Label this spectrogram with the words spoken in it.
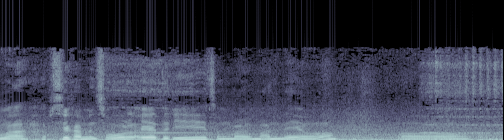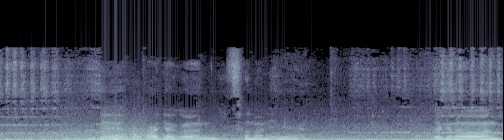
우와 합식하면 좋을 애들이 정말 많네요. 어, 근데 가격은 2,000원이네. 여기는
